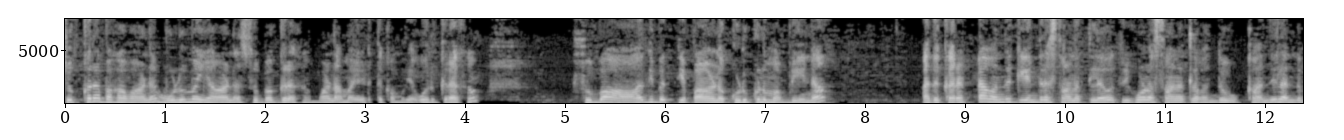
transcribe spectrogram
சுக்கர பகவான முழுமையான சுப கிரகமா நம்ம எடுத்துக்க முடியும். ஒரு கிரகம் சுப ஆதிபத்திய பலனை கொடுக்கணும் அப்படின்னா அது கரெக்டா வந்து கேந்திர ஸ்தானத்துல திரிகோண ஸ்தானத்துல வந்து உட்கார்ந்து இல்ல அந்த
